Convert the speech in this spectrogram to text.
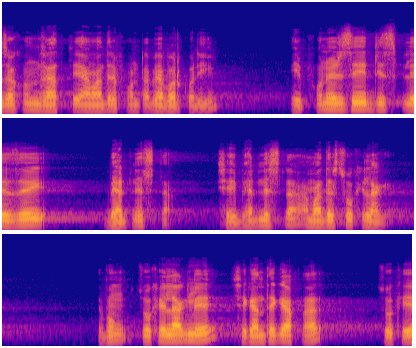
যখন রাত্রে আমাদের ফোনটা ব্যবহার করি, এই ফোনের যে ডিসপ্লে যে ব্যাডনেসটা সেই ব্যাডনেসটা আমাদের চোখে লাগে। এবং চোখে লাগলে সেখান থেকে আপনার চোখে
